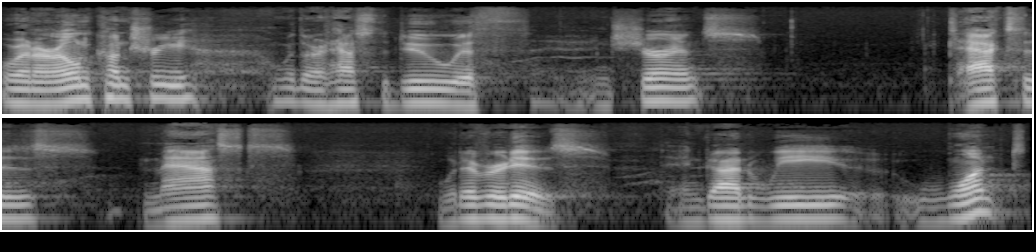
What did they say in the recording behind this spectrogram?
or in our own country, whether it has to do with insurance, taxes, masks, whatever it is. And God, we want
